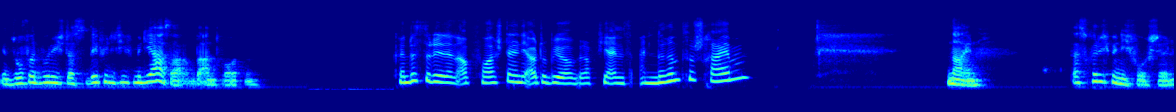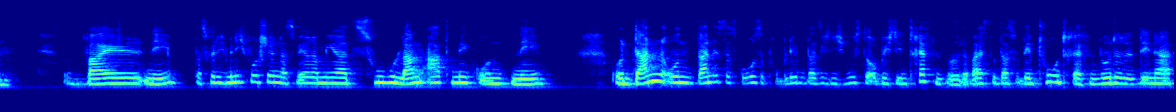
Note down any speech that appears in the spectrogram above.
Insofern würde ich das definitiv mit Ja beantworten. Könntest du dir denn auch vorstellen, die Autobiografie eines anderen zu schreiben? Nein, das könnte ich mir nicht vorstellen. Weil, nee, das könnte ich mir nicht vorstellen. Das wäre mir zu langatmig und nee. Und dann, und dann ist das große Problem, dass ich nicht wüsste, ob ich den treffen würde. Weißt du, dass den Ton treffen würde, den er,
